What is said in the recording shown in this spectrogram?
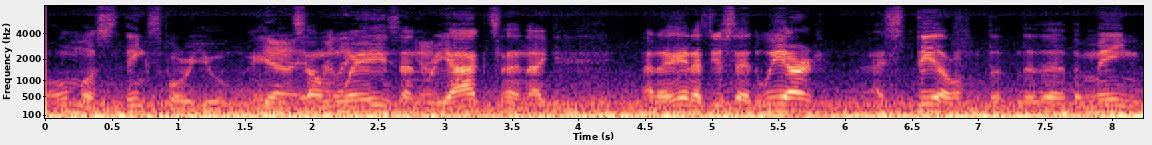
almost thinks for you in, Yeah, in some really- ways and yeah. reacts and like and again as you said we are uh, still the, the, the, the main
